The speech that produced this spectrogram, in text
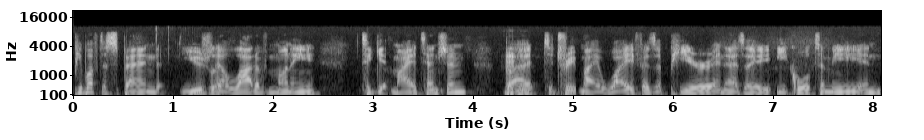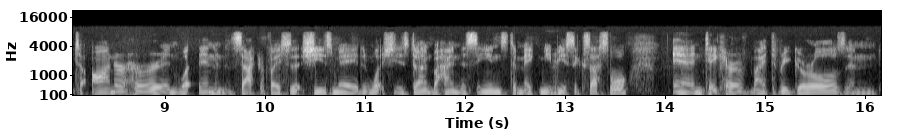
people have to spend usually a lot of money to get my attention but mm-hmm. to treat my wife as a peer and as a equal to me and to honor her and what and the sacrifices that she's made and what she's done behind the scenes to make me mm-hmm. be successful and take care of my three girls and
